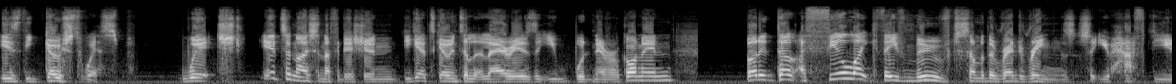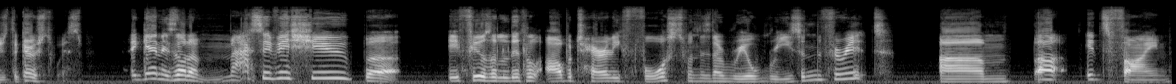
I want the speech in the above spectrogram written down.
is the Ghost Wisp, which it's a nice enough addition. You get to go into little areas that you would never have gone in, but it does. I feel like they've moved some of the red rings so you have to use the Ghost Wisp. Again, it's not a massive issue, but it feels a little arbitrarily forced when there's no real reason for it. Um, but it's fine.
